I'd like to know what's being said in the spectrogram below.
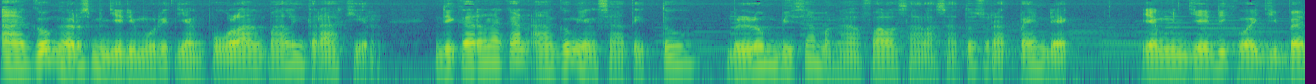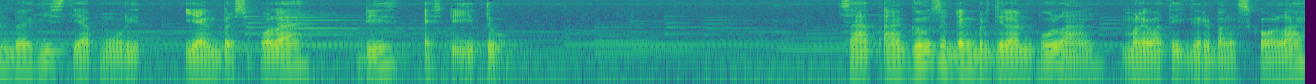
Agung harus menjadi murid yang pulang paling terakhir dikarenakan Agung yang saat itu belum bisa menghafal salah satu surat pendek yang menjadi kewajiban bagi setiap murid yang bersekolah di SD itu. Saat Agung sedang berjalan pulang melewati gerbang sekolah,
